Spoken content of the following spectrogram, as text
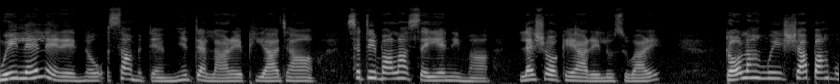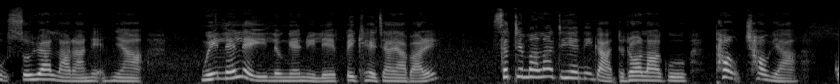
ငွေလဲလှယ်တဲ့နှုန်း အဆမတန် မြင့်တက်လာတဲ့ ဖိအားကြောင့် စက်တင်ဘာလ၁၀ ရက်နေ့မှာ လက်လျှော့ခဲ့ရတယ်လို့ ဆိုပါတယ်။ဒေါ်လာငွေရှားပါးမှု ဆိုးရွားလာတာနဲ့အမျှ ငွေလဲလှယ်ရေး လုပ်ငန်းတွေလည်း ပိတ်ခဲ့ကြရပါတယ်။ စက်တင်ဘာလ ၁ ရက်နေ့ကတဒေါ်လာကို ၁၆၉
